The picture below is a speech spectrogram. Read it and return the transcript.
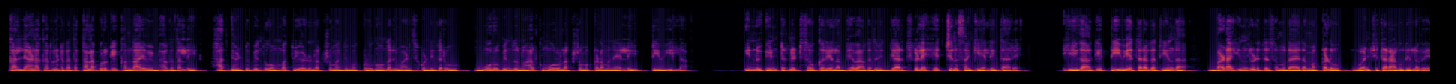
ಕಲ್ಯಾಣ ಕರ್ನಾಟಕದ ಕಲಬುರಗಿ ಕಂದಾಯ ವಿಭಾಗದಲ್ಲಿ ಹದಿನೆಂಟು ಬಿಂದು ಒಂಬತ್ತು ಏಳು ಲಕ್ಷ ಮಂದಿ ಮಕ್ಕಳು ನೋಂದಣಿ ಮಾಡಿಸಿಕೊಂಡಿದ್ದರೂ ಮೂರು ಬಿಂದು ನಾಲ್ಕು ಮೂರು ಲಕ್ಷ ಮಕ್ಕಳ ಮನೆಯಲ್ಲಿ ಟಿವಿ ಇಲ್ಲ. ಇನ್ನು ಇಂಟರ್ನೆಟ್ ಸೌಕರ್ಯ ಲಭ್ಯವಾಗದ ವಿದ್ಯಾರ್ಥಿಗಳೇ ಹೆಚ್ಚಿನ ಸಂಖ್ಯೆಯಲ್ಲಿದ್ದಾರೆ. ಹೀಗಾಗಿ ಟಿವಿಯ ತರಗತಿಯಿಂದ ಬಡ ಹಿಂದುಳಿದ ಸಮುದಾಯದ ಮಕ್ಕಳು ವಂಚಿತರಾಗುವುದಿಲ್ಲವೇ?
